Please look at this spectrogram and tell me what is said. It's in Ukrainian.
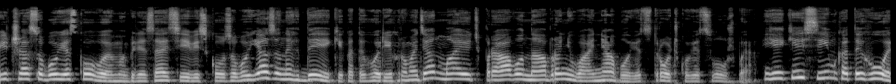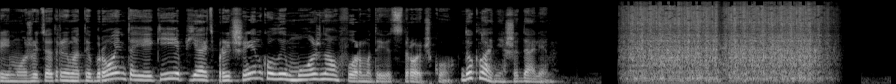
Під час обов'язкової мобілізації військовозобов'язаних деякі категорії громадян мають право на бронювання або відстрочку від служби. Які сім категорій можуть отримати бронь та які є п'ять причин, коли можна оформити відстрочку? Докладніше далі.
